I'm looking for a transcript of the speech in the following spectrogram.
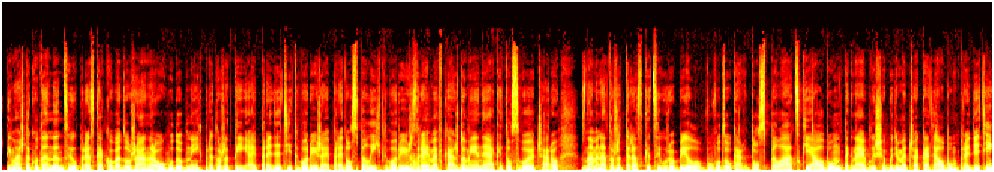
Ty máš takú tendenciu preskakovať zo žánrov hudobných, pretože ty aj pre deti tvoríš, aj pre dospelých tvoríš, zrejme v každom je nejaké to svoje čaro. Znamená to, že teraz keď si urobil v úvodzovkách dospelácky album, tak najbližšie budeme čakať album pre deti?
